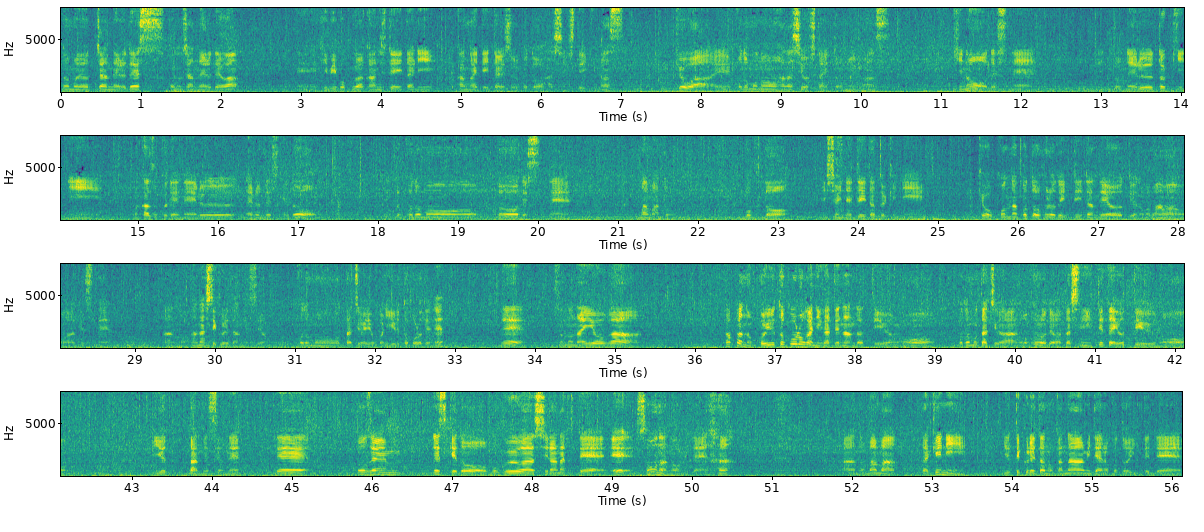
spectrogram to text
どうもよっチャンネルです。このチャンネルでは、えー日々僕が感じていたり考えていたりすることを発信していきます。今日は、えー子供の話をしたいと思います。昨日ですねえっと寝る時に、ま家族で寝る寝るんですけど、えっと、子供とですねママと僕と一緒に寝ていた時に今日こんなことをお風呂で言っていたんだよっていうのがママはですねあの話してくれたんですよ。子供たちが横にいるところでね。でその内容がパパのこういうところが苦手なんだっていうのを子供たちがお風呂で私に言ってたよっていうのを言ったんですよね。で当然ですけど僕は知らなくてえそうなの？みたいな。あのママだけに言ってくれたのかな？みたいなことを言ってて。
